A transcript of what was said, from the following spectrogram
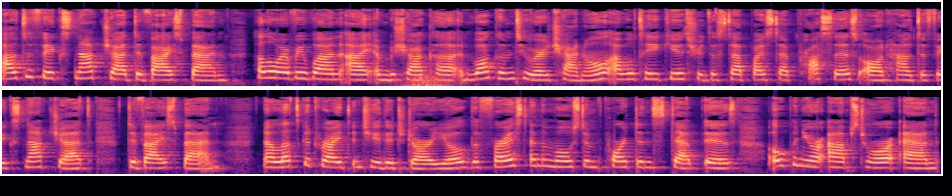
How to fix Snapchat device ban. Hello everyone, I am Bishaka and welcome to our channel. I will take you through the step-by-step -step process on how to fix Snapchat device ban. Now let's get right into the tutorial. The first and the most important step is open your app store and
